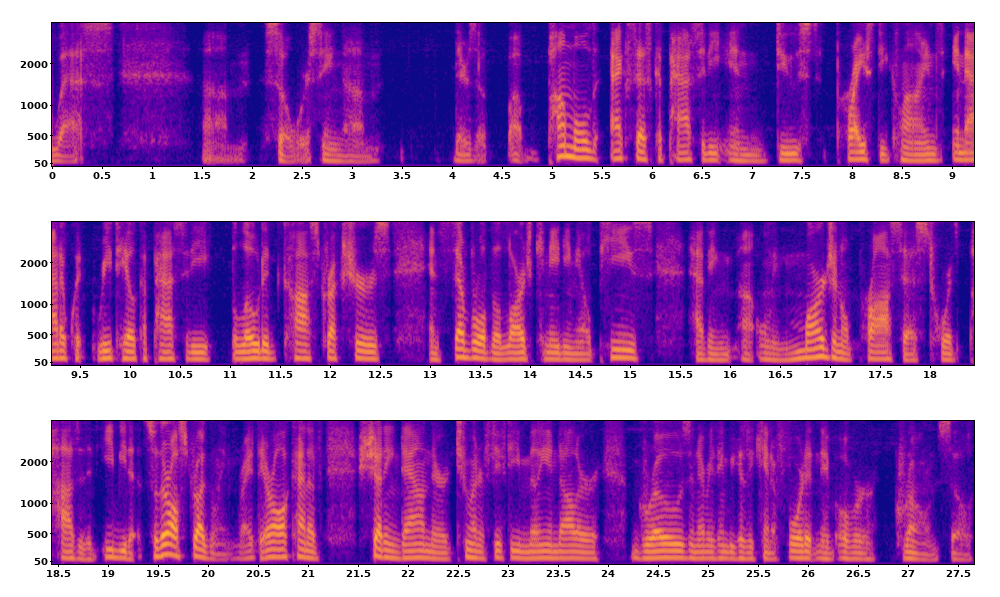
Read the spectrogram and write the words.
US. Um, so we're seeing um, there's a, a pummeled excess capacity induced price declines, inadequate retail capacity, bloated cost structures, and several of the large Canadian LPs having uh, only marginal process towards positive EBITDA. So they're all struggling, right? They're all kind of shutting down their $250 million grows and everything because they can't afford it and they've overgrown. So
